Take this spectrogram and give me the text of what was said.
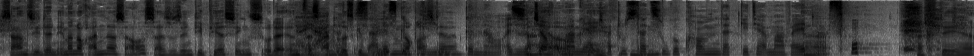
Sahen sie denn immer noch anders aus? Also sind die Piercings oder irgendwas ja, ja, anderes geblieben, alles geblieben noch aus der? Genau, also sind ah, ja auch immer okay. mehr Tattoos mhm. dazugekommen. Das geht ja immer weiter. Ja. So. Verstehe.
